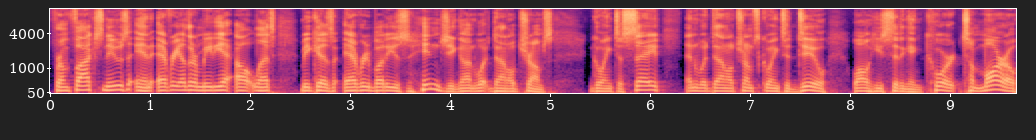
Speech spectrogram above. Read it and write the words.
from Fox News and every other media outlet because everybody's hinging on what Donald Trump's going to say and what Donald Trump's going to do while he's sitting in court tomorrow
